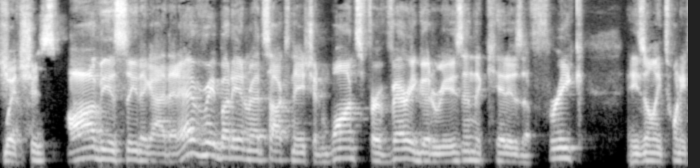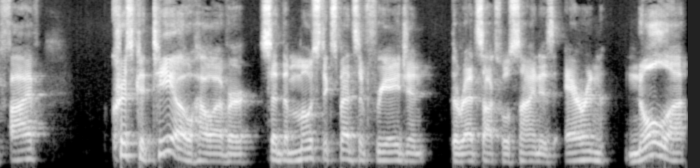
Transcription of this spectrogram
Shut which is obviously the guy that everybody in Red Sox Nation wants for very good reason. The kid is a freak and he's only 25. Chris Cotillo, however, said the most expensive free agent the Red Sox will sign is Aaron Nola,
